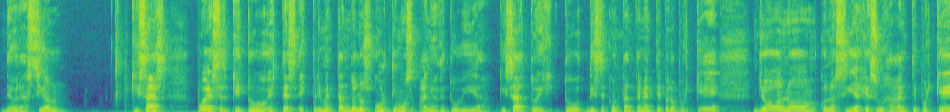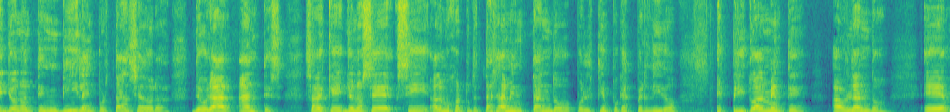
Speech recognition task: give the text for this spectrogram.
de oración. Quizás puede ser que tú estés experimentando los últimos años de tu vida. Quizás tú, tú dices constantemente, pero ¿por qué yo no conocí a Jesús antes? ¿Por qué yo no entendí la importancia de orar, de orar antes? ¿Sabes qué? Yo no sé si a lo mejor tú te estás lamentando por el tiempo que has perdido espiritualmente hablando. Eh,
